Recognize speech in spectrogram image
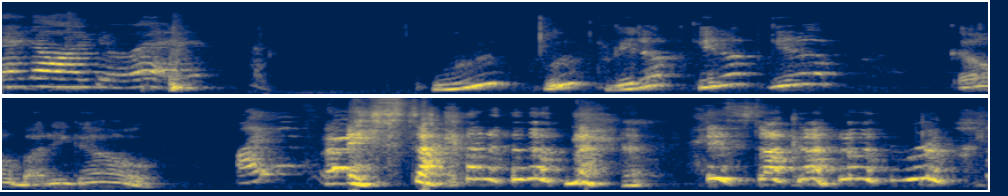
That's all I do is. Whoop, whoop. Get up, get up, get up. Go, buddy, go. Why Uh, He's stuck under the. He's stuck under the roof.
